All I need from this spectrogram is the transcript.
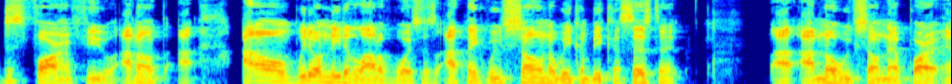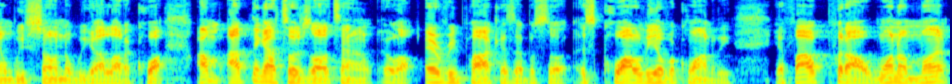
just far and few. I don't I, I don't we don't need a lot of voices. I think we've shown that we can be consistent. I, I know we've shown that part, and we've shown that we got a lot of quality. I think I told you all the time. Well, every podcast episode, it's quality over quantity. If I put out one a month,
